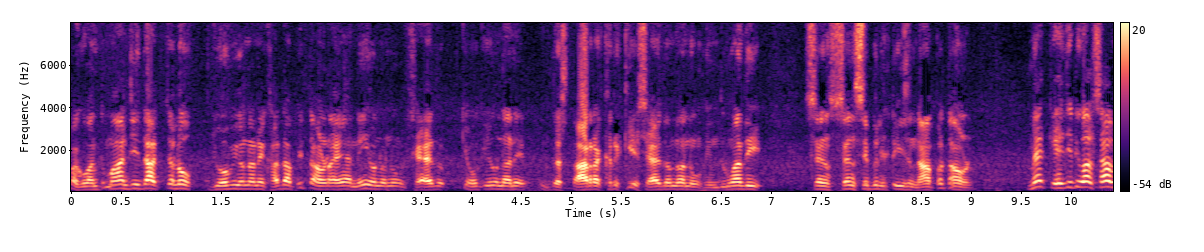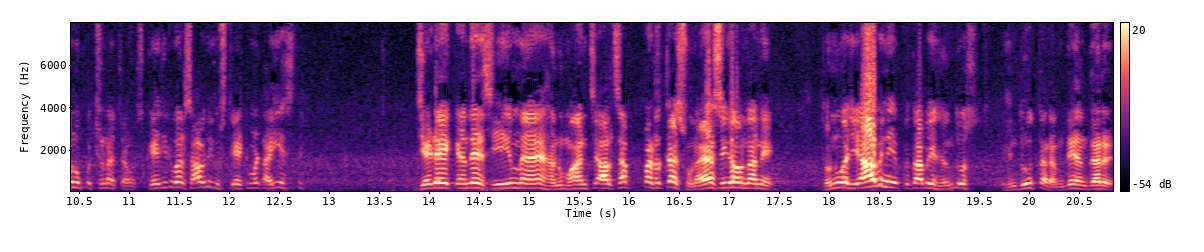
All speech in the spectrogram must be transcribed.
ਭਗਵੰਤ ਮਾਨ ਜੀ ਦਾ ਚਲੋ, ਜੋ ਵੀ ਉਹਨਾਂ ਨੇ ਖਾਦਾ ਪੀਤਾ ਹੋਣਾ ਹੈ ਨਹੀਂ, ਉਹਨਾਂ ਨੂੰ ਸ਼ਾਇਦ ਕਿਉਂਕਿ ਉਹਨਾਂ ਨੇ ਦਸਤਾਰ ਰੱਖ ਰੱਖੀ ਹੈ, ਸ਼ਾਇਦ ਉਹਨਾਂ ਨੂੰ ਹਿੰਦੂਆਂ ਦੀ ਸੈਂਸਿਬਿਲਿਟੀਜ਼ ਨਾ ਪਤਾ ਹੋਣ। ਮੈਂ ਕੇਜਰੀਵਾਲ ਸਾਹਿਬ ਨੂੰ ਪੁੱਛਣਾ ਚਾਹੂੰ ਕੇਜਰੀਵਾਲ ਸਾਹਿਬ ਦੀ ਕੋਈ ਸਟੇਟਮੈਂਟ ਆਈ ਇਸ ਤੇ? ਜਿਹੜੇ ਕਹਿੰਦੇ ਸੀ, ਮੈਂ ਹਨੂਮਾਨ ਚਾਲਸਾ ਪੜ੍ਹ ਕੇ ਸੁਣਾਇਆ ਸੀਗਾ ਉਹਨਾਂ ਨੇ। ਤੁਹਾਨੂੰ ਅਜੇ ਆ ਵੀ ਨਹੀਂ ਪਤਾ ਵੀ ਹਿੰਦੂ ਹਿੰਦੂ ਧਰਮ ਦੇ ਅੰਦਰ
